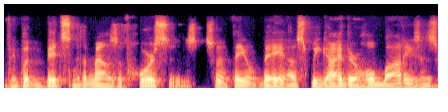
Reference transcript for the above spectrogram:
If we put bits into the mouths of horses so that they obey us, we guide their whole bodies as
